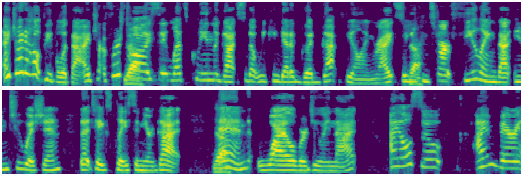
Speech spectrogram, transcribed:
I try to help people with that. I try, first yeah. of all, I say let's clean the gut so that we can get a good gut feeling, right? So you yeah. can start feeling that intuition that takes place in your gut. Yeah. And while we're doing that, I also I'm very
